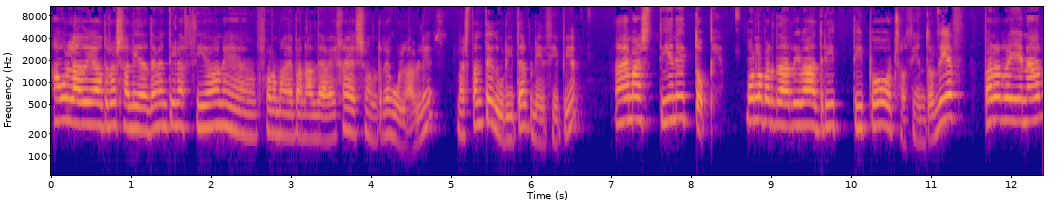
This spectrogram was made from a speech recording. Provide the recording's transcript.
A un lado y a otro salidas de ventilación en forma de panal de abeja. Son regulables. Bastante durita al principio. Además tiene tope. Por la parte de arriba drip tipo 810. Para rellenar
